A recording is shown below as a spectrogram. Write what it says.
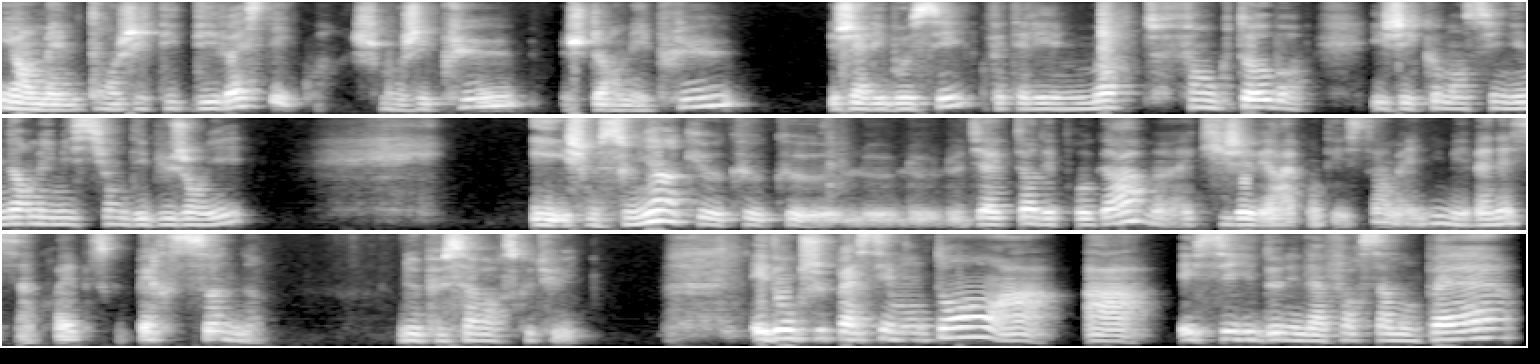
Et en même temps, j'étais dévastée, quoi. Je mangeais plus, je dormais plus, j'allais bosser. En fait, elle est morte fin octobre et j'ai commencé une énorme émission début janvier. Et je me souviens que, que, le, directeur des programmes à qui j'avais raconté l'histoire m'a dit Mais Vanessa, c'est incroyable parce que personne ne peut savoir ce que tu es. Et donc, je passais mon temps à, à essayer de donner de la force à mon père,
